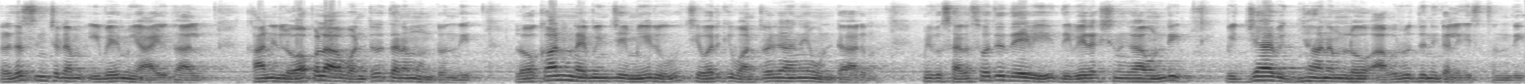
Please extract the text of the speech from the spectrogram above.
ప్రదర్శించడం ఇవే మీ ఆయుధాలు. కానీ లోపల ఒంటరితనం ఉంటుంది. లోకాన్ని నవ్వించే మీరు చివరికి ఒంటరిగానే ఉంటారు. మీకు సరస్వతీదేవి దివ్యరక్షణగా ఉండి విద్యా విజ్ఞానంలో అభివృద్ధిని కలిగిస్తుంది.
